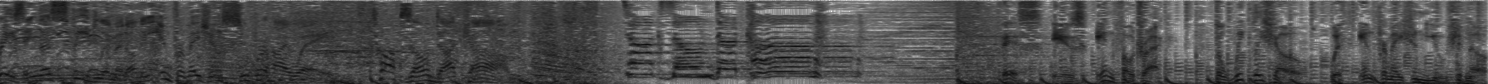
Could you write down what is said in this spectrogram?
Raising the speed limit on the information superhighway. TalkZone.com. TalkZone.com. This is InfoTrack, the weekly show with information you should know.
